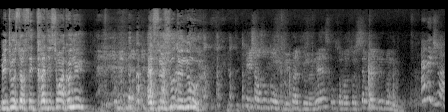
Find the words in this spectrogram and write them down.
Mais d'où sort cette tradition inconnue? Elle se joue de nous. Échangeons donc les pâtes gononaises contre votre cervelle de grenouille. Avec joie.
